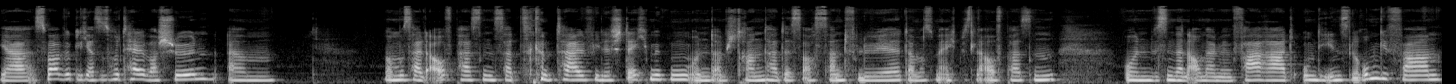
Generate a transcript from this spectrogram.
ja, es war wirklich, also das Hotel war schön. Ähm, man muss halt aufpassen, es hat total viele Stechmücken und am Strand hat es auch Sandflöhe, da muss man echt ein bisschen aufpassen. Und wir sind dann auch mal mit dem Fahrrad um die Insel rumgefahren.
